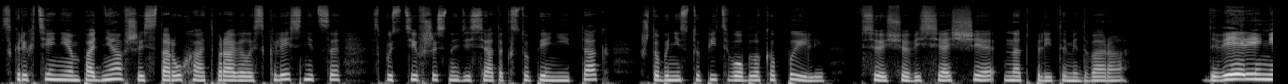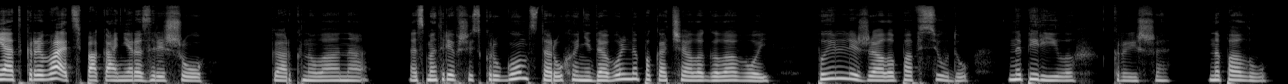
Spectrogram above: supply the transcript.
С кряхтением поднявшись, старуха отправилась к лестнице, спустившись на десяток ступеней так, чтобы не ступить в облако пыли, все еще висящее над плитами двора. «Двери не открывать, пока не разрешу!» — гаркнула она. Осмотревшись кругом, старуха недовольно покачала головой. Пыль лежала повсюду. На перилах, крыше, на полу.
